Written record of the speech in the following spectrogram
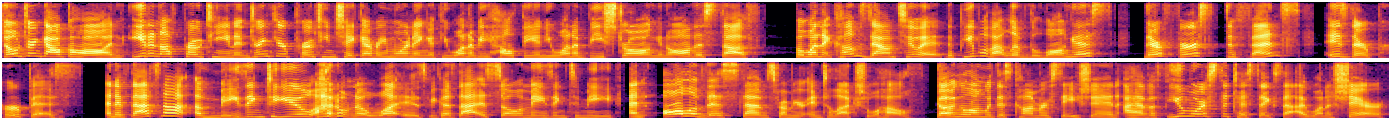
don't drink alcohol and eat enough protein and drink your protein shake every morning if you want to be healthy and you want to be strong and all this stuff. But when it comes down to it, the people that live the longest, their first defense is their purpose. And if that's not amazing to you, I don't know what is because that is so amazing to me. And all of this stems from your intellectual health. Going along with this conversation, I have a few more statistics that I want to share.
